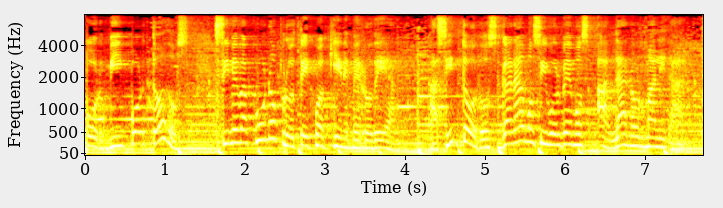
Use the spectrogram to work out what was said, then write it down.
por mí, por todos. Si me vacuno, protejo a quienes me rodean. Así todos ganamos y volvemos a la normalidad.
